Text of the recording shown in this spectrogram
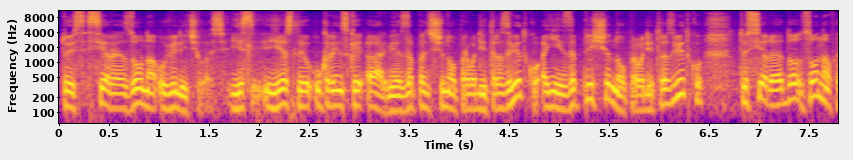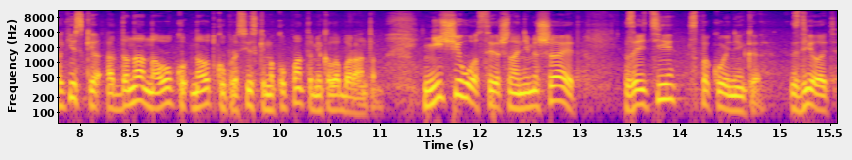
То есть серая зона увеличилась. Если, если украинской армии запрещено проводить разведку, а ей запрещено проводить разведку, то серая зона фактически отдана на, оку- на откуп российским оккупантам и коллаборантам. Ничего совершенно не мешает зайти спокойненько, сделать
